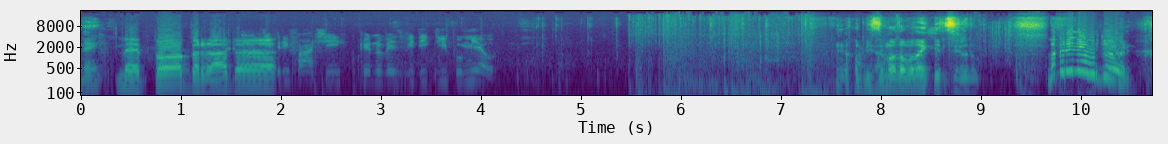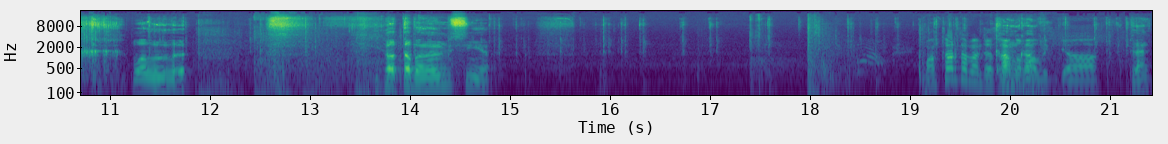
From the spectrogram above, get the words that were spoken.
Ne? Me po brother. Trifashi, que não vês videoclipe meu. Bizim adamı da geçirdim. La beni niye vurdun? Vallahi. Hatta bana ölmüşsün ya. Mantar tabancası Kam, kam, kam. aldık ya. Plant.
